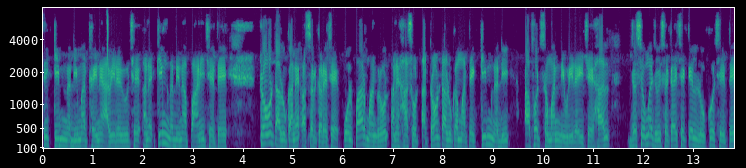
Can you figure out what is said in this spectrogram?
તે કીમ નદીમાં થઈને આવી રહ્યું છે અને કીમ નદીના પાણી છે તે ત્રણ તાલુકાને અસર કરે છે. ઓલપાડ, માંગરોલ અને હાંસોટ આ ત્રણ તાલુકા માટે કીમ નદી આફત સમાન નીવડી રહી છે. હાલ દ્રશ્યોમાં જોઈ શકાય છે કે લોકો છે તે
